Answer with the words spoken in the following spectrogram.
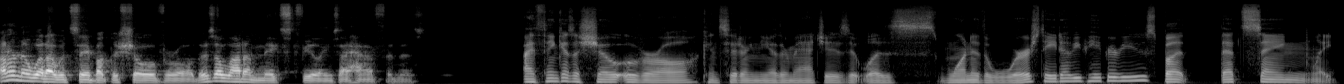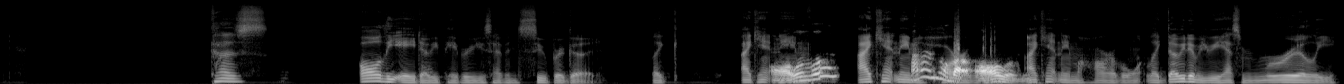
I don't know what I would say about the show overall. There's a lot of mixed feelings I have for this. I think as a show overall, considering the other matches, it was one of the worst AW pay per views, but that's saying, like, because all the AW pay per views have been super good. Like, I can't All name, of them? I can't name I a don't know about all of them. I can't name a horrible one. Like WWE has some really,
